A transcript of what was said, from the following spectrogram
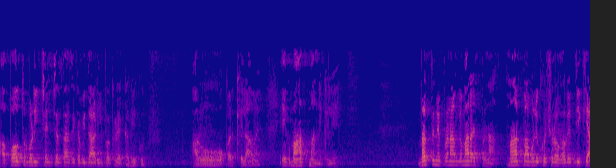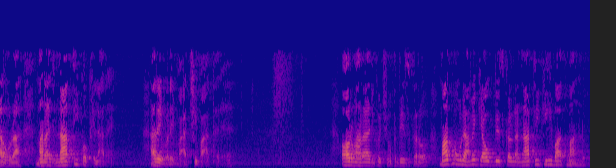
और पौत्र बड़ी चंचलता से कभी दाढ़ी पकड़े, कभी कुछ। और वो कर खिलावे। एक महात्मा निकले। भक्त ने प्रणाम किया, महाराज, प्रणाम। महात्मा बोले, खुश रहो, भगत जी, क्या हो रहा है? महाराज, नाती को खिला रहे अरे, बड़ी अच्छी बात है। और महाराज, कुछ उपदेश करो। महात्मा बोले, हमें क्या उपदेश करना? नाती की ही बात मान लो।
